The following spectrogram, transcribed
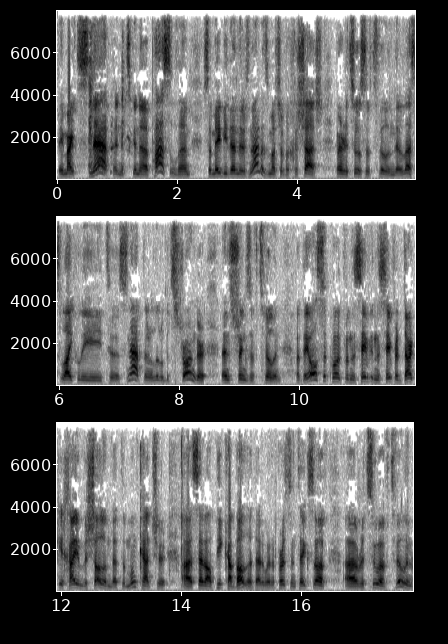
they might snap and it's going to apostle them, so maybe then there's not as much of a chashash, peritzuos of tefillin. They're less likely to snap, they're a little bit stronger than strings of tefillin. But they also quote from the Sefer, in the Sefer Darkei Chaim V'Shalom that the Munkatcher uh, said al pi Kabbalah, that when a person takes off uh, ritzua of tefillin,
